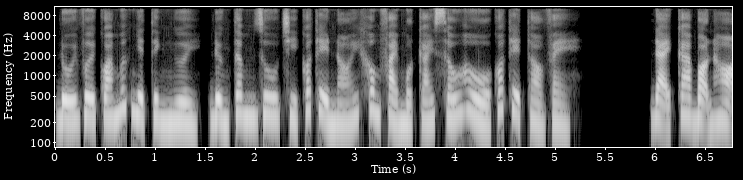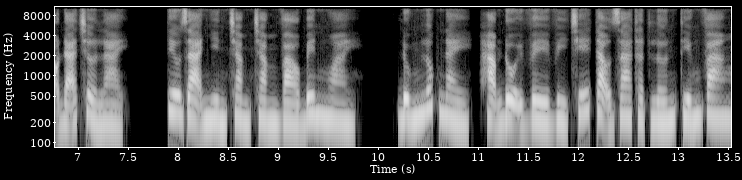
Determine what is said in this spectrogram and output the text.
Đối với quá mức nhiệt tình người, đường tâm du chỉ có thể nói không phải một cái xấu hổ có thể tỏ vẻ. Đại ca bọn họ đã trở lại. Tiêu dạ nhìn chằm chằm vào bên ngoài. Đúng lúc này, hạm đội về vì chế tạo ra thật lớn tiếng vang.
